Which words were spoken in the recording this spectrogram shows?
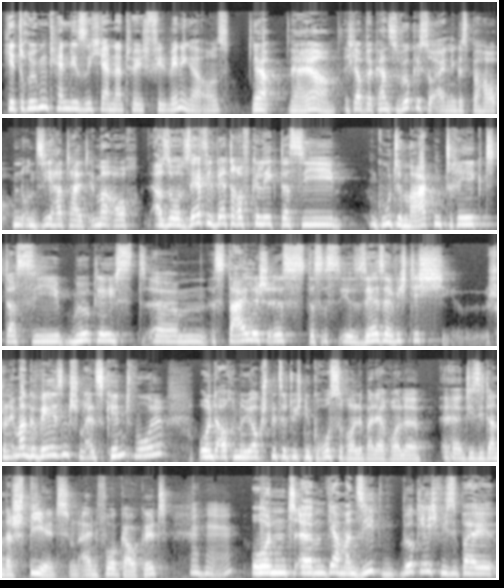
hier drüben kennen die sich ja natürlich viel weniger aus. Ja, ja, ja. Ich glaube, da kannst du wirklich so einiges behaupten. Und sie hat halt immer auch, also sehr viel Wert darauf gelegt, dass sie gute Marken trägt, dass sie möglichst ähm, stylisch ist. Das ist ihr sehr, sehr wichtig schon immer gewesen, schon als Kind wohl. Und auch in New York spielt sie natürlich eine große Rolle bei der Rolle, äh, die sie dann da spielt und allen vorgaukelt. Mhm. Und ähm, ja, man sieht wirklich, wie sie bei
